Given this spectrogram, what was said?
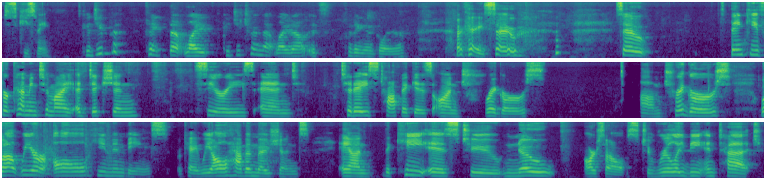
Excuse me. Could you put, take that light? Could you turn that light out? It's putting a glare. Okay, so so thank you for coming to my addiction series and today's topic is on triggers. Um, triggers, well, we are all human beings, okay? We all have emotions. And the key is to know ourselves, to really be in touch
